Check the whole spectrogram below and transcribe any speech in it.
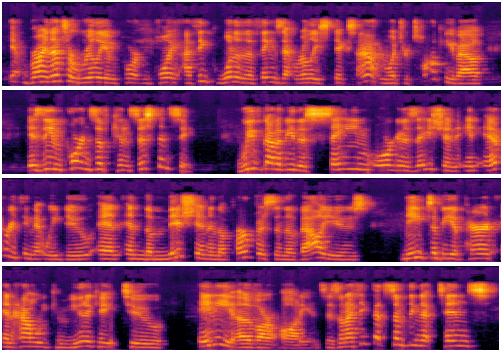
Yeah, Brian, that's a really important point. I think one of the things that really sticks out in what you're talking about is the importance of consistency. we've got to be the same organization in everything that we do, and, and the mission and the purpose and the values need to be apparent in how we communicate to any of our audiences. And I think that's something that tends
